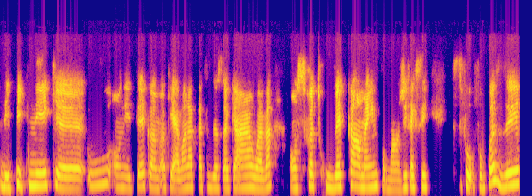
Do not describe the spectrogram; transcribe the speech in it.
des pique-niques euh, où on était comme, OK, avant la pratique de soccer ou avant, on se retrouvait quand même pour manger. Fait que c'est, faut, faut pas se dire,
